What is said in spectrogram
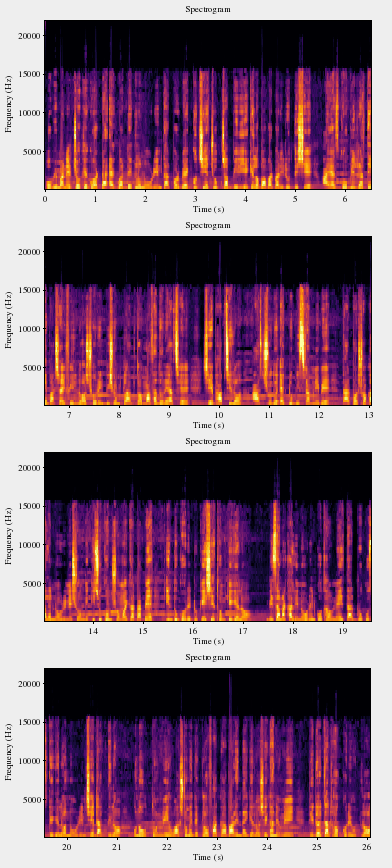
অভিমানের চোখে ঘরটা একবার দেখল নৌরিন, তারপর ব্যাগ গুছিয়ে চুপচাপ বেরিয়ে গেল বাবার বাড়ির উদ্দেশ্যে। আয়াজ গভীর রাতে বাসায় ফিরল, শরীর ভীষণ ক্লান্ত, মাথা ধরে আছে। সে ভাবছিল, আজ শুধু একটু বিশ্রাম নেবে। তারপর সকালে নৌরিনের সঙ্গে কিছুক্ষণ সময় কাটাবে, কিন্তু ঘরে ঢুকে সে থমকে গেল। বিছানা খালি, নৌরিন কোথাও নেই, তার ভ্রু কুচকে গেল, নৌরিন সে ডাক দিল। কোনো উত্তর নেই, ওয়াশরুমে দেখল ফাঁকা, বারিন্দায় গেল, সেখানেও নেই। হৃদয়টা ঢক করে উঠল,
